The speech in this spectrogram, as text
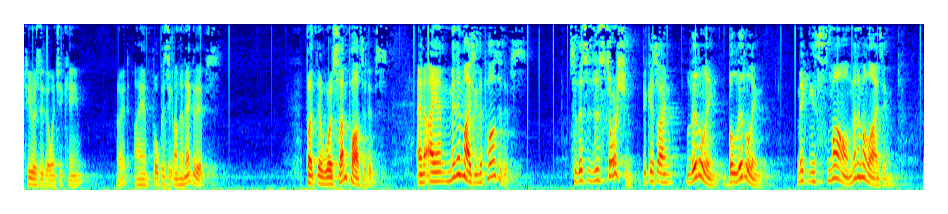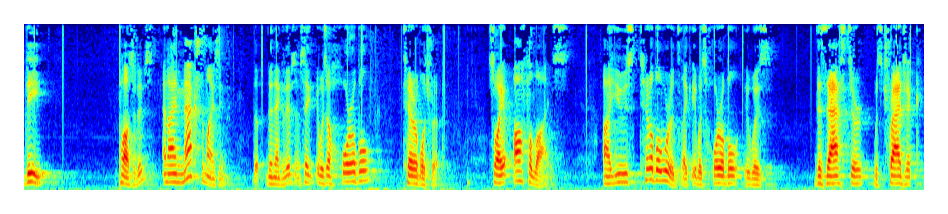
two years ago when she came, right? I am focusing on the negatives. But there were some positives, and I am minimizing the positives. So this is distortion because I'm littling, belittling, making small, minimalizing the positives, and I'm maximizing the, the negatives. I'm saying it was a horrible, terrible trip. So I awfulize. I use terrible words like it was horrible, it was disaster, it was tragic,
